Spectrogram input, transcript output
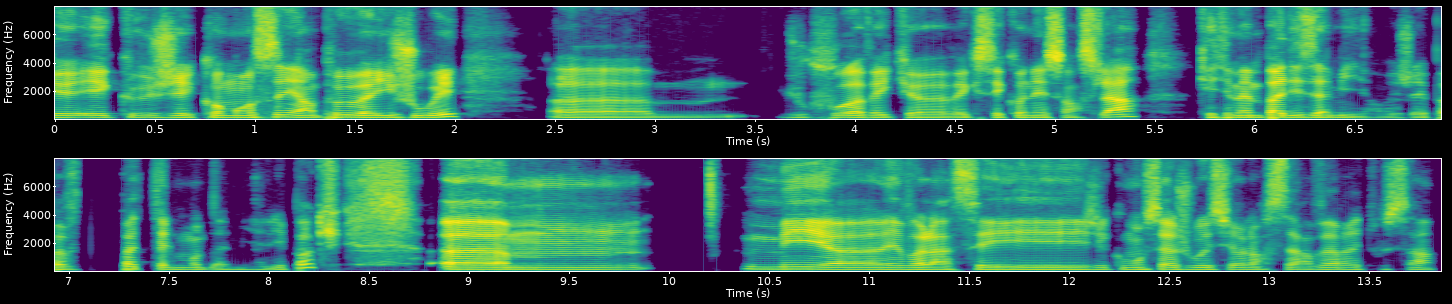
et que j'ai commencé un peu à y jouer. Du coup avec, heu, avec ces connaissances-là, qui étaient même pas des amis, hein, j'avais pas pas tellement d'amis à l'époque. Mais, mais voilà, c'est j'ai commencé à jouer sur leur serveur et tout ça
